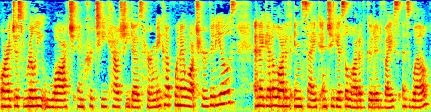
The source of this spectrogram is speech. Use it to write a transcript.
or I just really watch and critique how she does her makeup when I watch her videos. And I get a lot of insight and she gives a lot of good advice as well.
